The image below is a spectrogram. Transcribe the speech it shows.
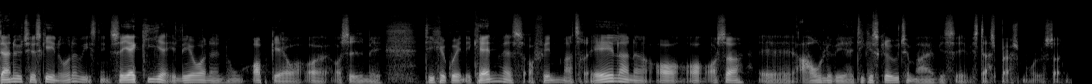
der er nødt til at ske en undervisning, så jeg giver eleverne nogle opgaver at, at sidde med. De kan gå ind i Canvas og finde materialerne, og, og, og så øh, aflevere. De kan skrive til mig, hvis, øh, hvis der er spørgsmål og sådan.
